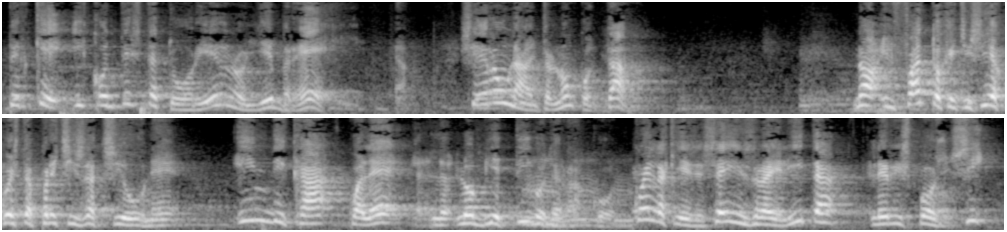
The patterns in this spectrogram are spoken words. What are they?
Perché i contestatori erano gli ebrei. Se era un'altra non contava. No, il fatto che ci sia questa precisazione indica qual è l'obiettivo del racconto. Quella chiese, sei israelita? Le risposi sì.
